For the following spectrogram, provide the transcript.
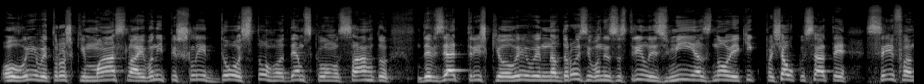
оливи, трошки масла. І вони пішли до ось того Едемського сагду, де взяти трішки оливи. На дорозі вони зустріли Змія знову, який почав кусати сифа.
